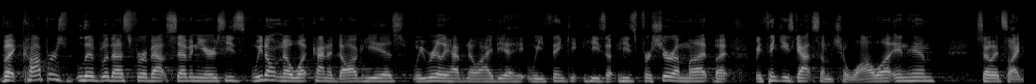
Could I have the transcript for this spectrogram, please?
but Copper's lived with us for about seven years. He's, we don't know what kind of dog he is. We really have no idea. We think he's, a, he's for sure a mutt, but we think he's got some chihuahua in him. So it's like,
